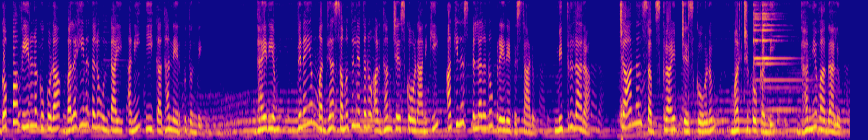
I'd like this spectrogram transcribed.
గొప్ప వీరులకు కూడా బలహీనతలు ఉంటాయి అని ఈ కథ నేర్పుతుంది. ధైర్యం వినయం మధ్య సమతుల్యతను అర్థం చేసుకోవడానికి అఖిలస్ పిల్లలను ప్రేరేపిస్తాడు. మిత్రులారా ఛానల్ సబ్స్క్రైబ్ చేసుకోవడం మర్చిపోకండి. ధన్యవాదాలు.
